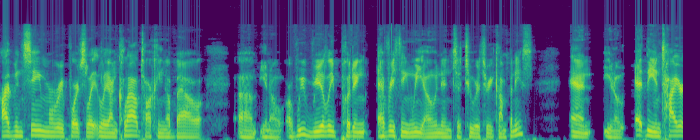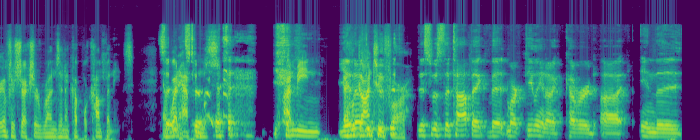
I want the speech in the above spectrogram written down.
i've been seeing more reports lately on cloud talking about um, you know are we really putting everything we own into two or three companies and you know the entire infrastructure runs in a couple companies and so, what happens so, yeah. i mean yeah, have no, gone too this, far this was the topic that mark Thiele and i covered uh, in the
